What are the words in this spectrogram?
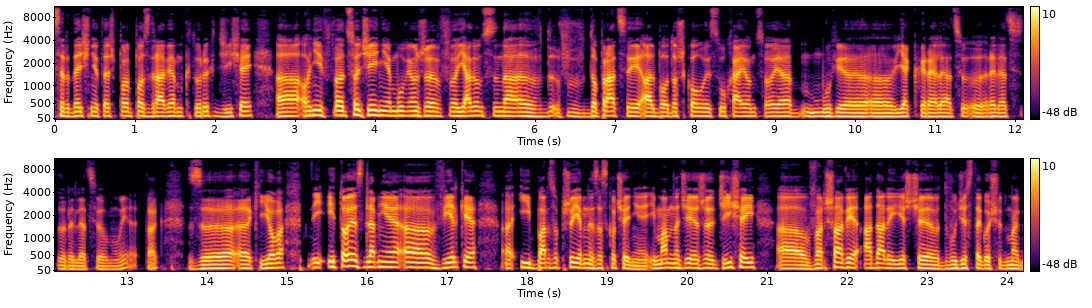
serdecznie też pozdrawiam, których dzisiaj oni codziennie mówią, że jadąc na, w, do pracy albo do szkoły słuchają, co ja mówię, e, jak relac, relac, relacjonuję tak, z e, Kijowa. I, I to jest dla mnie e, wielkie i bardzo przyjemne zaskoczenie. I mam nadzieję, że dzisiaj w Warszawie, a dalej jeszcze 27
